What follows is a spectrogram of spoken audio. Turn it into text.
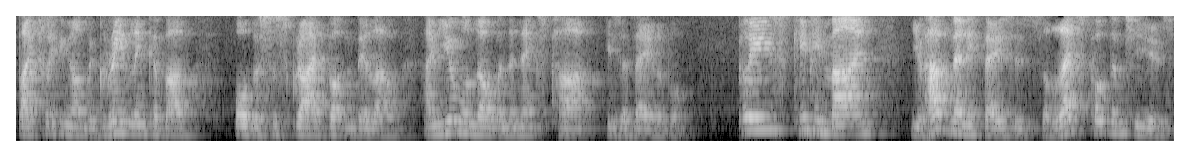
by clicking on the green link above or the subscribe button below and you will know when the next part is available. Please keep in mind you have many faces, so let's put them to use.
